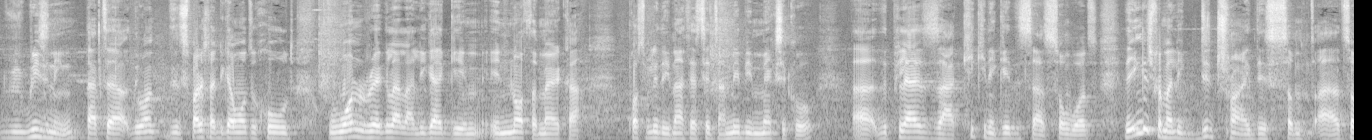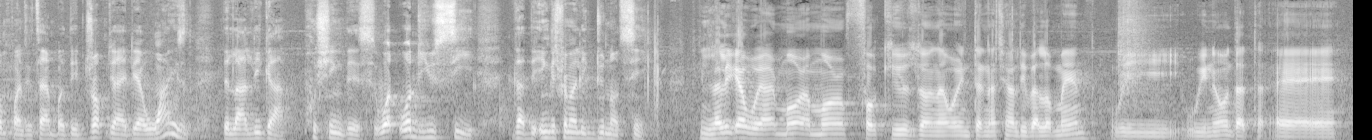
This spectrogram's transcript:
reasoning that uh, they want the Spanish La Liga want to hold one regular La Liga game in North America, possibly the United States and maybe Mexico. Uh, the players are kicking against us somewhat. The English Premier League did try this some, uh, at some point in time, but they dropped the idea. Why is the La Liga pushing this? What What do you see that the English Premier League do not see? In La Liga, we are more and more focused on our international development. We we know that uh,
